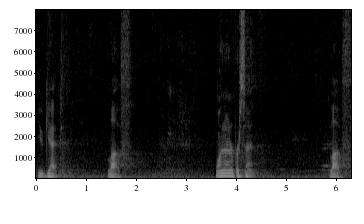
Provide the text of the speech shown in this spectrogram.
you get love. 100% love.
